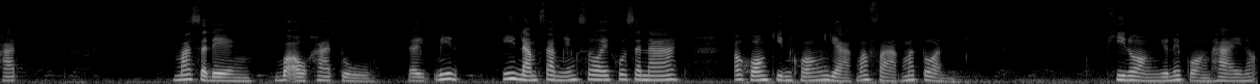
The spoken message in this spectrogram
พัฒน์มาแสดงบ่เอาค่าตัวได้มีมีน้ำซ้ำยังซอยโฆษณาเอาของกินของอยากมาฝากมาตอน พี่น้องอยู่ในกล่องไทยเนาะ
